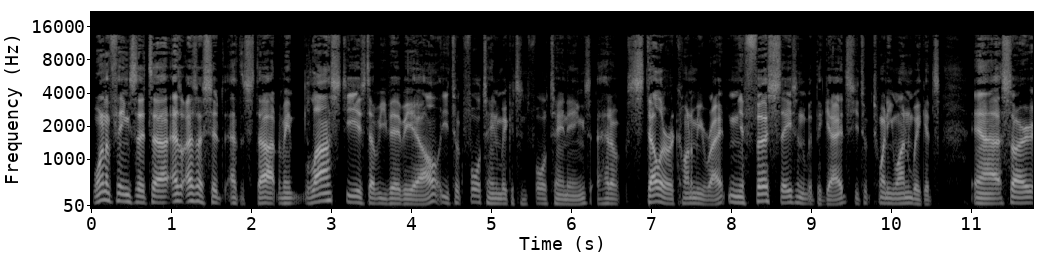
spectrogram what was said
One of the things that, uh, as, as I said at the start, I mean, last year's WBBL, you took 14 wickets in 14 innings, had a stellar economy rate. In your first season with the Gades, you took 21 wickets. Uh, so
